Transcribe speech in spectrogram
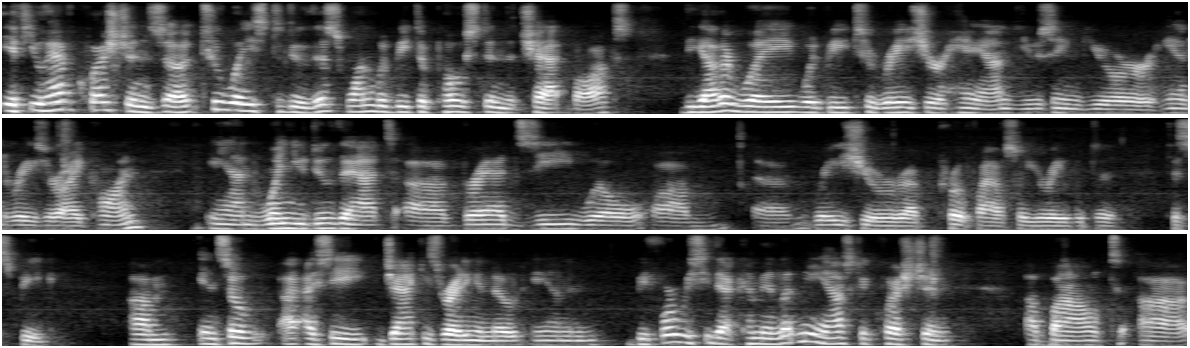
if you have questions, uh, two ways to do this. One would be to post in the chat box. The other way would be to raise your hand using your hand raiser icon. And when you do that, uh, Brad Z will um, uh, raise your uh, profile so you're able to, to speak. Um, and so I, I, see Jackie's writing a note. And before we see that come in, let me ask a question about uh,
